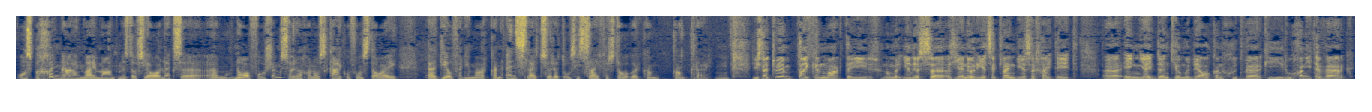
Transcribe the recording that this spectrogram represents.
Ons begin nou in Mei maand met ons jaarlikse ehm um, navorsing, so dan gaan ons kyk of ons daai uh, deel van die mark kan insluit sodat ons die syfers daaroor kan kan kry. Hmm. Hier's nou twee teikenmarkte hier. Nommer 1 is uh, as jy nou reeds 'n klein besigheid het uh, en jy dink jou model kan goed werk hier, hoe gaan jy te werk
